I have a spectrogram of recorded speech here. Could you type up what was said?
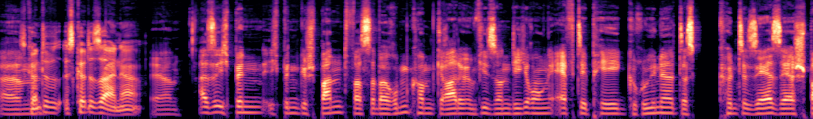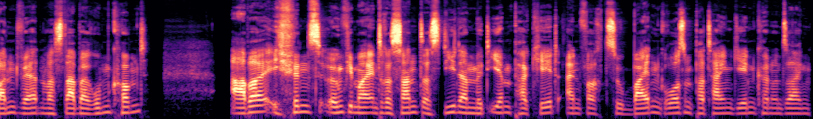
Ähm, es, könnte, es könnte sein, ja. ja. Also ich bin, ich bin gespannt, was dabei rumkommt. Gerade irgendwie Sondierung, FDP, Grüne. Das könnte sehr, sehr spannend werden, was dabei rumkommt. Aber ich finde es irgendwie mal interessant, dass die dann mit ihrem Paket einfach zu beiden großen Parteien gehen können und sagen,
